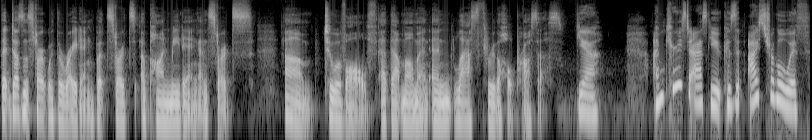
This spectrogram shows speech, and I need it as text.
that doesn't start with the writing but starts upon meeting and starts um, to evolve at that moment and last through the whole process. Yeah. I'm curious to ask you because I struggle with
